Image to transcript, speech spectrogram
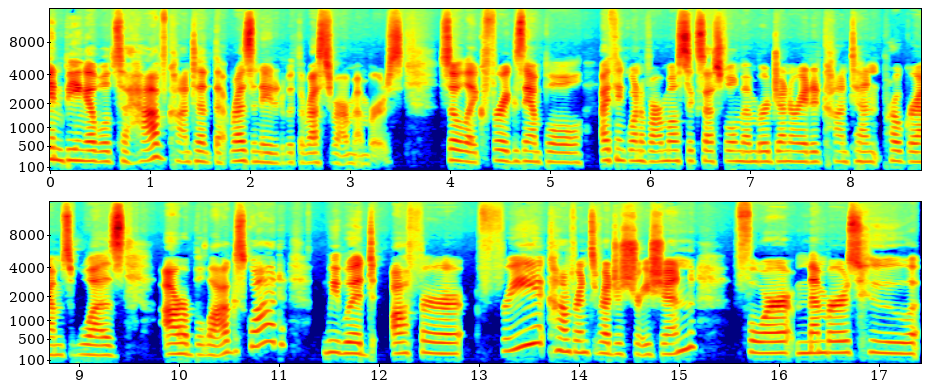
in being able to have content that resonated with the rest of our members. So, like, for example, I think one of our most successful member generated content programs was our blog squad. We would offer free conference registration for members who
